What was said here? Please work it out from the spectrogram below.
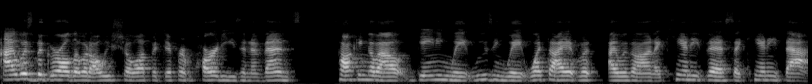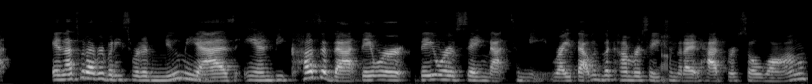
I was the girl that would always show up at different parties and events talking about gaining weight, losing weight, what diet I was on. I can't eat this, I can't eat that and that's what everybody sort of knew me as. And because of that they were they were saying that to me right? That was the conversation that i had had for so long.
